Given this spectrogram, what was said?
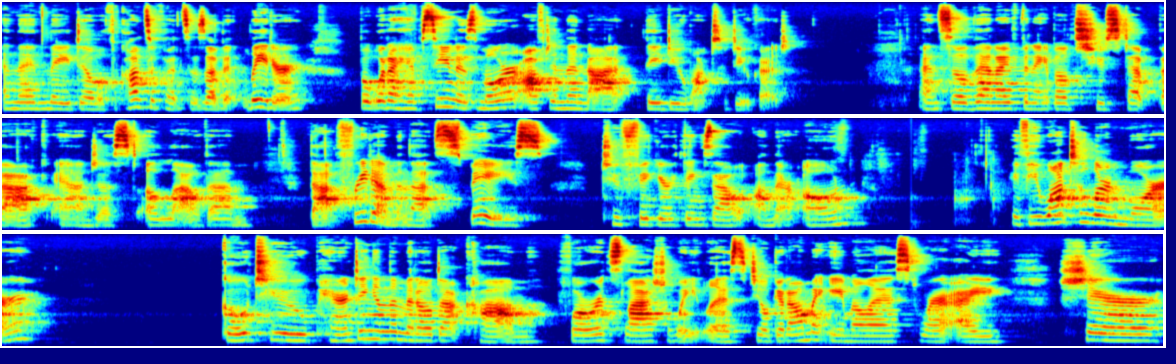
and then they deal with the consequences of it later. But what I have seen is more often than not, they do want to do good. And so then I've been able to step back and just allow them that freedom and that space to figure things out on their own. If you want to learn more, go to parentinginthemiddle.com forward slash waitlist. You'll get on my email list where I share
